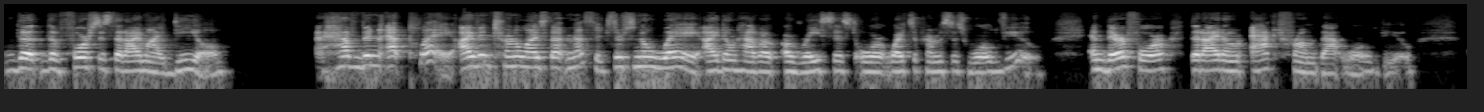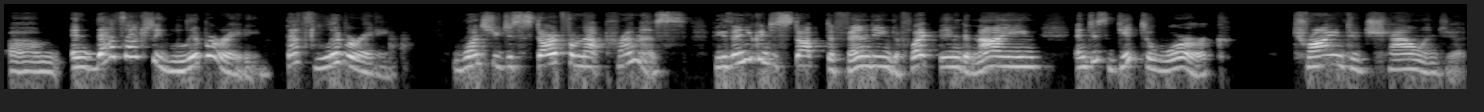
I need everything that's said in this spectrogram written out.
the the forces that I'm ideal have been at play. I've internalized that message. There's no way I don't have a, a, racist or white supremacist worldview, and therefore that I don't act from that worldview. Um, and that's actually liberating. That's liberating. Once you just start from that premise, because then you can just stop defending, deflecting, denying, and just get to work trying to challenge it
